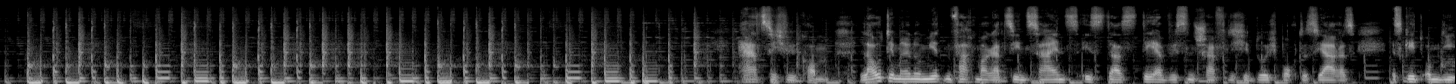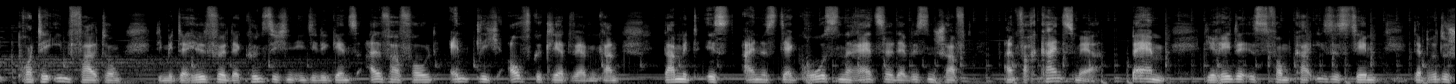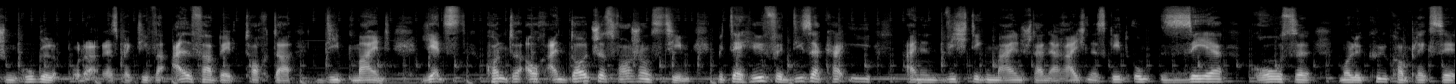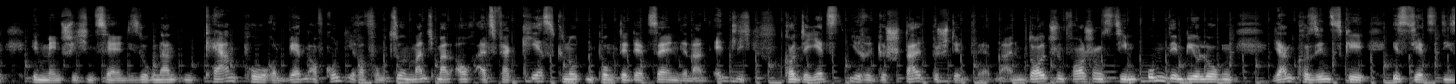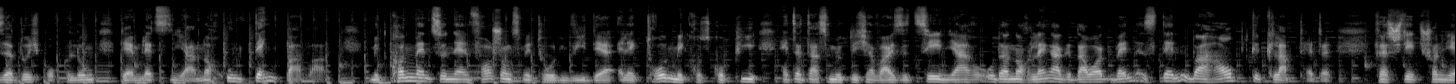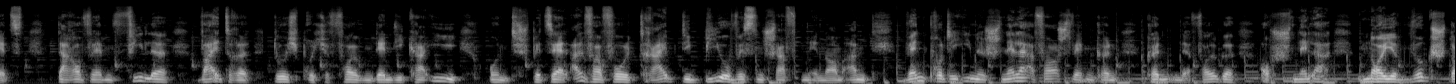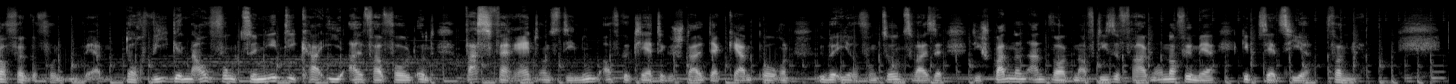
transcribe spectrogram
Herzlich willkommen. Laut dem renommierten Fachmagazin Science ist das der wissenschaftliche Durchbruch des Jahres. Es geht um die Proteinfaltung, die mit der Hilfe der künstlichen Intelligenz AlphaFold endlich aufgeklärt werden kann. Damit ist eines der großen Rätsel der Wissenschaft einfach keins mehr. Bam! Die Rede ist vom KI-System der britischen Google oder respektive Alphabet-Tochter DeepMind. Jetzt konnte auch ein deutsches Forschungsteam mit der Hilfe dieser KI einen wichtigen Meilenstein erreichen. Es geht um sehr große Molekülkomplexe in menschlichen Zellen. Die sogenannten Kernporen werden aufgrund ihrer Funktion manchmal auch als Verkehrsknotenpunkte der Zellen genannt. Endlich konnte jetzt ihre Gestalt bestimmt werden. Einem deutschen Forschungsteam um den Biologen Biologen Jan Kosinski ist jetzt dieser Durchbruch gelungen, der im letzten Jahr noch undenkbar war. Mit konventionellen Forschungsmethoden wie der Elektronenmikroskopie hätte das möglicherweise zehn Jahre oder noch länger gedauert, wenn es denn überhaupt geklappt hätte. Fest steht schon jetzt, Darauf werden viele weitere Durchbrüche folgen, denn die KI und speziell AlphaFold treibt die Biowissenschaften enorm an. Wenn Proteine schneller erforscht werden können, können in der Folge auch schneller neue Wirkstoffe gefunden werden. Doch wie genau funktioniert die KI AlphaFold und was verrät uns die nun aufgeklärte Gestalt der Kernporen über ihre Funktionsweise? Die spannenden Antworten auf diese Fragen und noch viel mehr gibt es jetzt hier von mir.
